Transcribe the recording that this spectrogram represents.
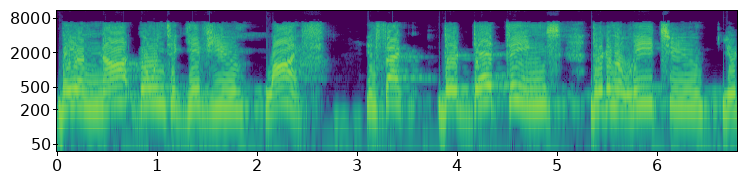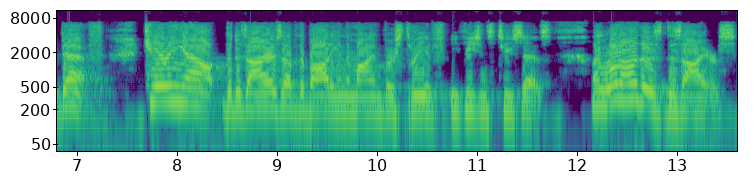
they are not going to give you life. In fact, they're dead things that are going to lead to your death. Carrying out the desires of the body and the mind, verse 3 of Ephesians 2 says. Like, what are those desires?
